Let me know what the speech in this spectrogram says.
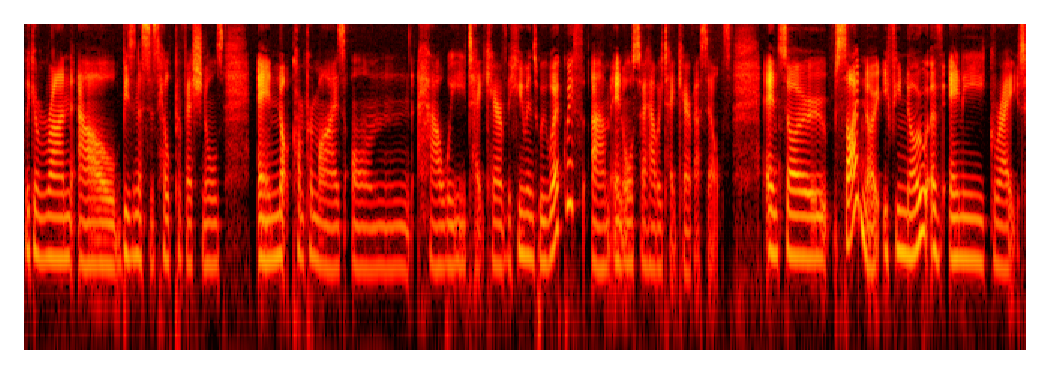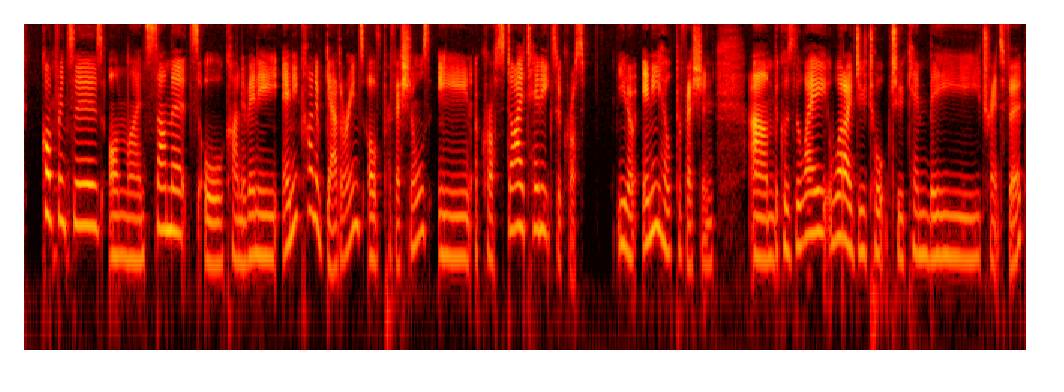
We can run our business as health professionals and not compromise on how we take care of the humans we work with um, and also how we take care of ourselves. And so, side note, if you know of any great conferences, online summits, or kind of any any kind of gatherings of professionals in across dietetics, across you know any health profession um, because the way what i do talk to can be transferred.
